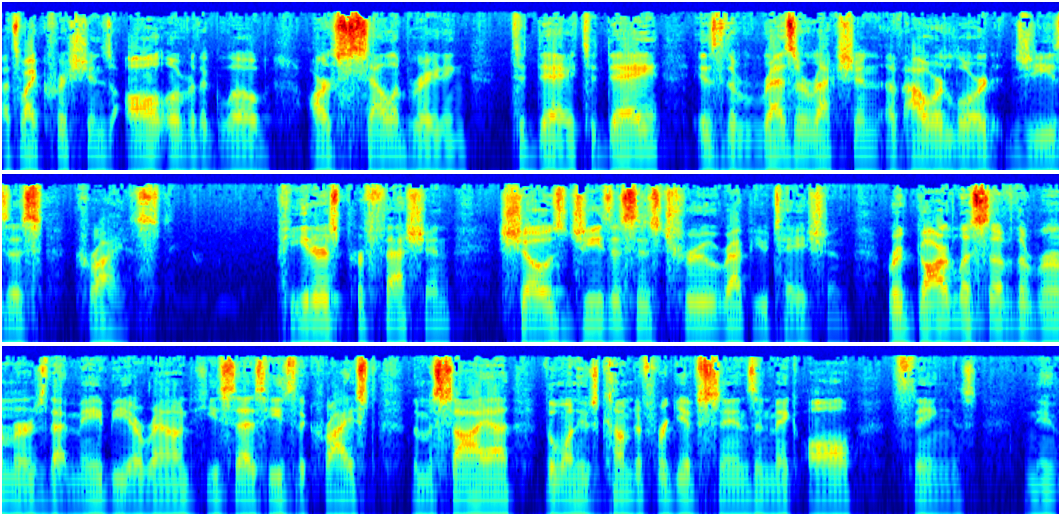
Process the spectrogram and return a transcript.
That's why Christians all over the globe are celebrating today. Today is the resurrection of our Lord Jesus Christ. Peter's profession shows Jesus' true reputation, regardless of the rumors that may be around. He says he's the Christ, the Messiah, the one who's come to forgive sins and make all things new.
